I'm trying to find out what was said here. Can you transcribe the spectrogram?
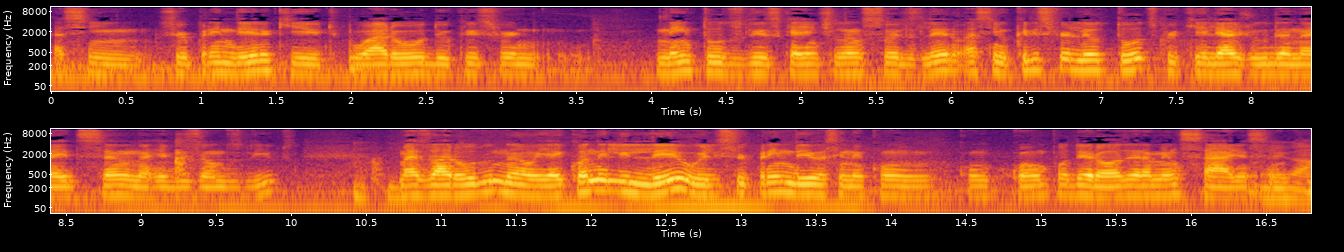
assim surpreenderam que tipo o Haroldo e o Christopher nem todos os livros que a gente lançou eles leram. Assim o Christopher leu todos porque ele ajuda na edição na revisão dos livros mas o Haroldo não e aí quando ele leu ele surpreendeu assim né com com quão poderosa era a mensagem assim Legal.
